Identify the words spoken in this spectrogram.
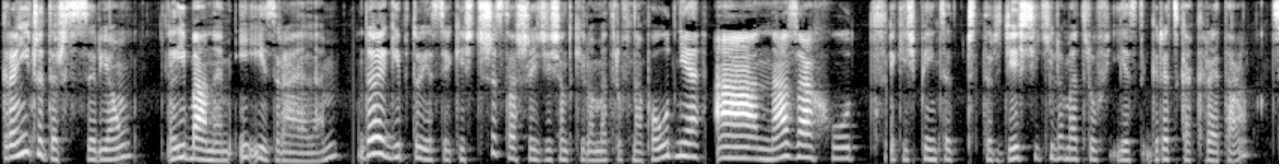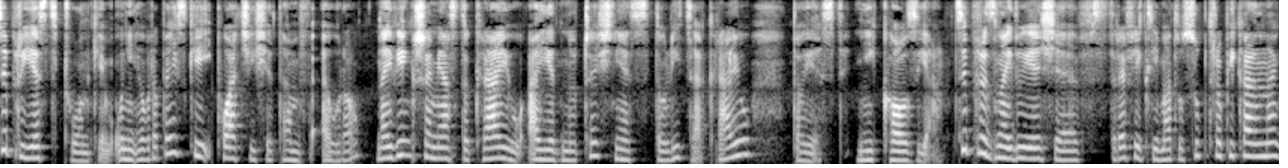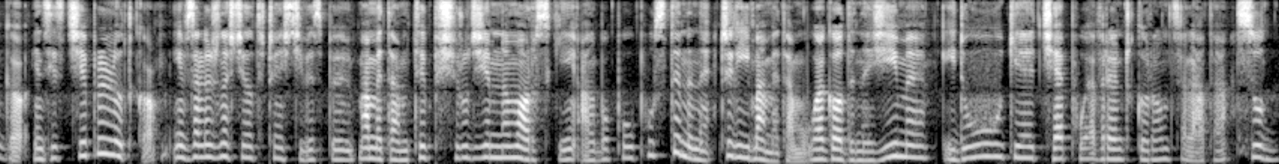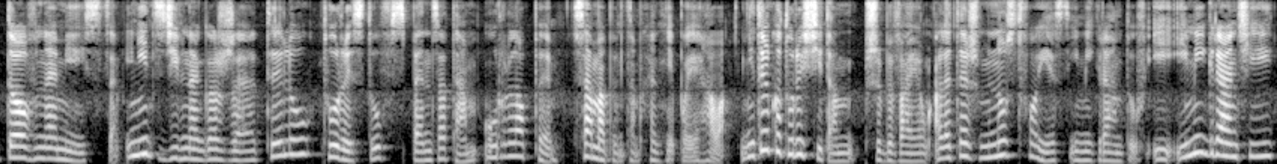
Graniczy też z Syrią, Libanem i Izraelem. Do Egiptu jest jakieś 360 km na południe, a na zachód jakieś 540 km jest grecka Kreta. Cypr jest członkiem Unii Europejskiej, płaci się tam w euro. Największe miasto kraju, a jednocześnie stolica kraju to jest Nikozja. Cypr znajduje się w strefie klimatu subtropikalnego, więc jest cieplutko i w zależności od części wyspy mamy tam typ śródziemnomorski albo półpustynny, czyli mamy tam łagodne zimy i długie, ciepłe, wręcz gorące lata. Cudowne miejsce. I nic dziwnego, że tylu turystów spędza tam urlopy. Sama bym tam chętnie pojechała. Nie tylko turyści tam przybywają, ale też mnóstwo jest imigrantów i imigranci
